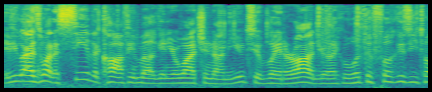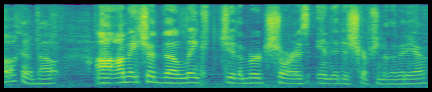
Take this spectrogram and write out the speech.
If you guys want to see the coffee mug and you're watching on YouTube later on, you're like, what the fuck is he talking about? Uh, I'll make sure the link to the merch store is in the description of the video.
